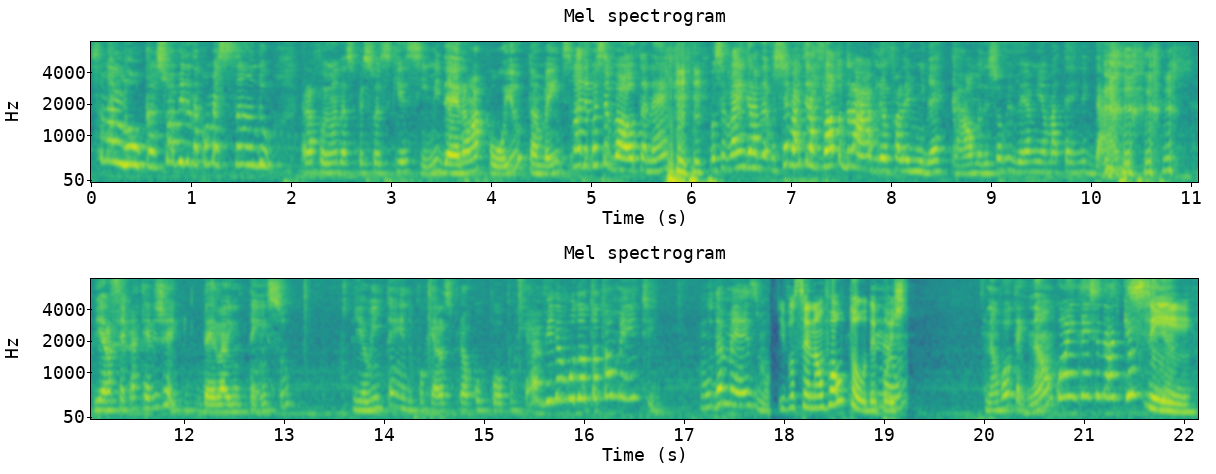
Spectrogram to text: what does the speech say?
Você é maluca? Sua vida tá começando. Ela foi uma das pessoas que, assim, me deram apoio também. Disse, mas depois você volta, né? Você vai engravidar, você vai tirar foto grávida. Eu falei, mulher, calma, deixa eu viver a minha maternidade. e ela sempre aquele jeito dela intenso. E eu entendo porque ela se preocupou, porque a vida mudou totalmente. Muda mesmo. E você não voltou depois? Não voltei. Não com a intensidade que eu Sim. tinha.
